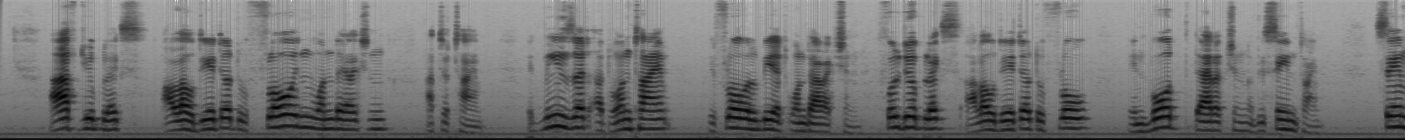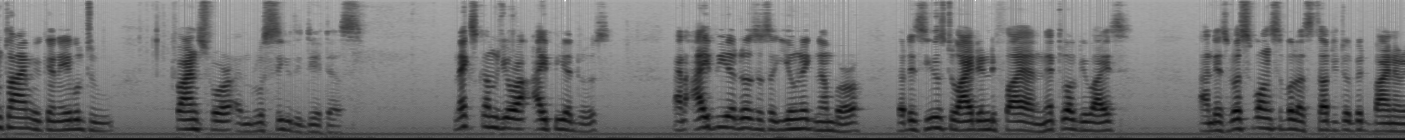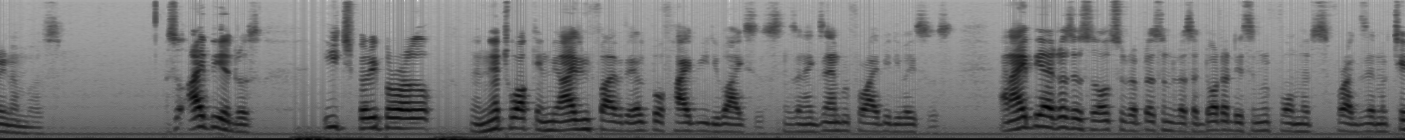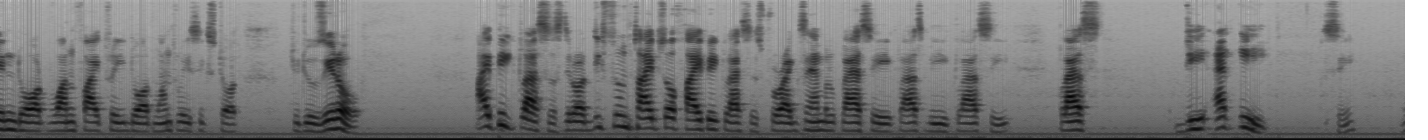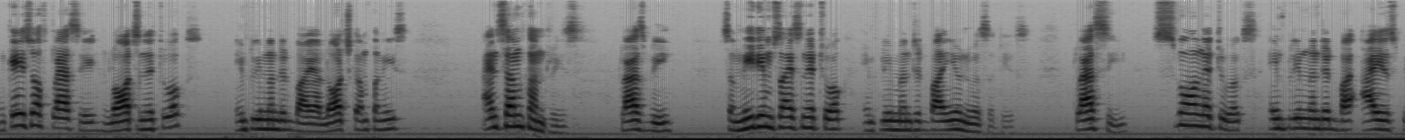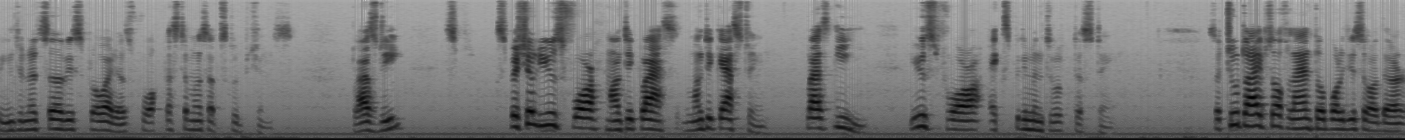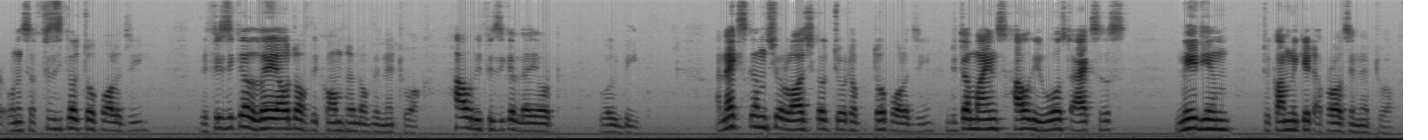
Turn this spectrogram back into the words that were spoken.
Half duplex allow data to flow in one direction at a time. It means that at one time the flow will be at one direction. Full duplex allow data to flow in both direction at the same time. Same time you can able to transfer and receive the data. Next comes your IP address. An IP address is a unique number that is used to identify a network device and is responsible as 32-bit binary numbers. So IP address. Each peripheral network can be identified with the help of IP devices. As an example for IP devices. An IP address is also represented as a dotted decimal format, for example 10.153.136.220. IP classes. There are different types of IP classes. For example, class A, class B, class C, class D and E. See, in case of class A, large networks implemented by large companies and some countries. Class B, it's a medium-sized network implemented by universities. Class C, small networks implemented by ISP internet service providers for customer subscriptions. Class D, special use for multi-class multicasting class E used for experimental testing. So two types of LAN topologies are there. One is a physical topology the physical layout of the component of the network how the physical layout will be. And next comes your logical to topology determines how the host access medium to communicate across the network.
